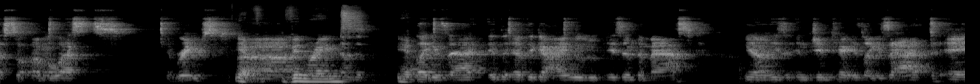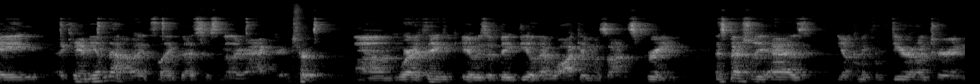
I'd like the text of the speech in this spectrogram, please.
ass- uh, molests, rapes. Yeah. uh, Ving Rhames. Yeah. like is that of the, of the guy who is in the mask? You know, he's in Jim Carrey. Is like, is that a, a cameo? No, it's like that's just another actor. True. Um, where I think it was a big deal that Walken was on screen, especially as you know, coming from Deer Hunter and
